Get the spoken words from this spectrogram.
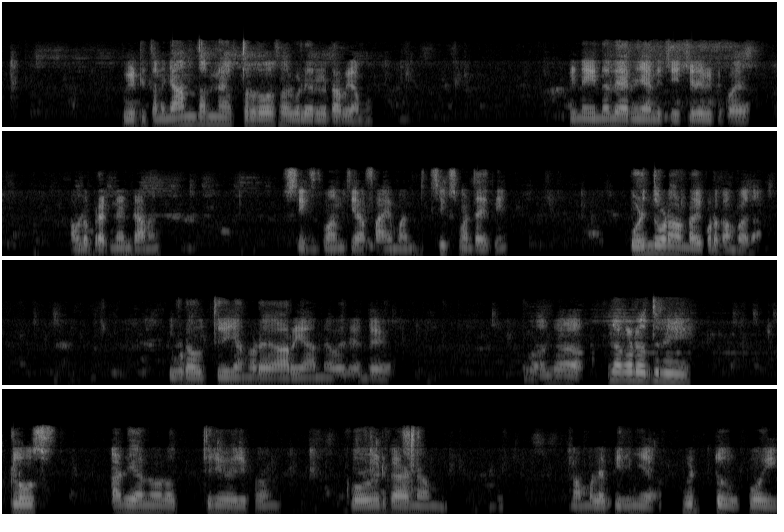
വീട്ടിൽ തന്നെ. ഞാൻ തന്നെ എത്ര ദിവസം ഇവിടെ ഇറങ്ങിയിട്ട് അറിയാമോ? പിന്നെ ഇന്നലെ ആയിരുന്നു ഞാൻ എന്റെ ചേച്ചിയുടെ വീട്ടിൽ പോയത് അവൾ പ്രഗ്നന്റ് ആണ്. Six month yeah five month six month I think ഉഴുന്തോട ഉണ്ടാക്കി കൊടുക്കാൻ പോയതാണ് ഇവിടെ ഒത്തിരി ഞങ്ങളുടെ അറിയാവുന്നവര് എന്റെ ഞങ്ങളുടെ ഒത്തിരി ക്ലോസ് അറിയാവുന്നവർ ഒത്തിരി പേര് ഇപ്പം കോവിഡ് കാരണം നമ്മളെ പിരിഞ്ഞ് വിട്ടു പോയി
